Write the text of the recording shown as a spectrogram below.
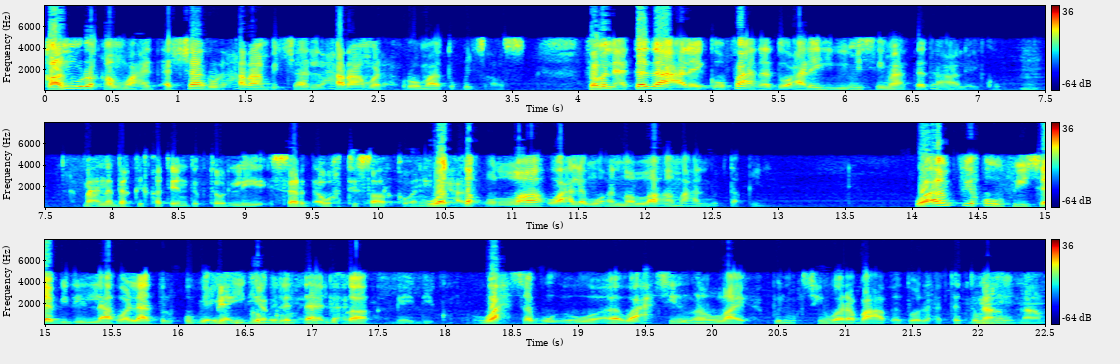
قانون رقم واحد الشهر الحرام بالشهر الحرام والحرمات قصاص. فمن اعتدى عليكم فاعتدوا عليه بمثل ما اعتدى عليكم. مم. معنا دقيقتين دكتور لسرد أو اختصار قوانين الحرب. واتقوا الله واعلموا أن الله مع المتقين. وأنفقوا في سبيل الله ولا تلقوا بأيديكم إلى التهلكة. بأيديكم. واحسبوا واحسنوا ان الله يحب المحسنين ورا بعض هذول حتى نعم. نعم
